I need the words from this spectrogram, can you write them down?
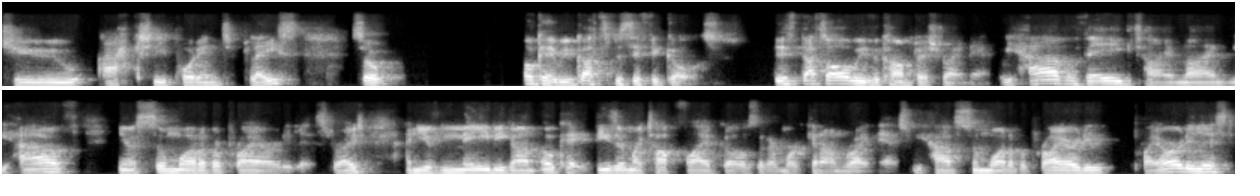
to actually put into place. So, okay, we've got specific goals. This, that's all we've accomplished right now. We have a vague timeline. We have, you know, somewhat of a priority list, right? And you've maybe gone, okay, these are my top five goals that I'm working on right now. So we have somewhat of a priority priority list,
